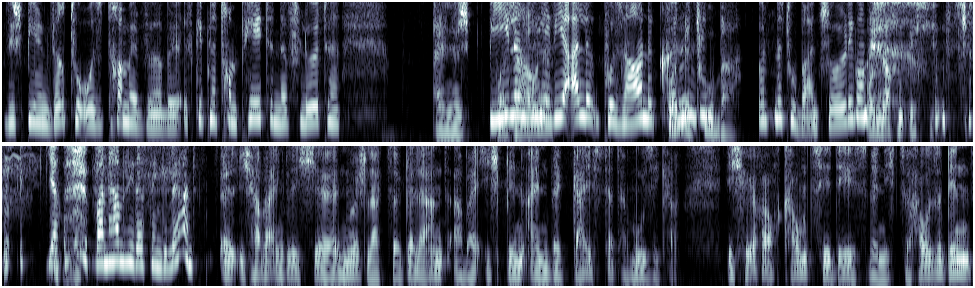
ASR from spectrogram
Sie spielen virtuose Trommelwirbel. Es gibt eine Trompete, eine Flöte. Eine Spielen Posaune. Sie wie alle Posaune können und eine Tuba. Sie, und eine Tuba, Entschuldigung. Und noch ein bisschen. ja, wann haben Sie das denn gelernt? Äh, ich habe eigentlich äh, nur Schlagzeug gelernt, aber ich bin ein begeisterter Musiker. Ich höre auch kaum CDs. Wenn ich zu Hause bin,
